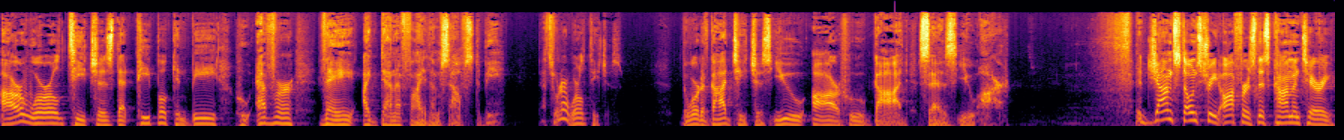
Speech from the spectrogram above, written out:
Our world teaches that people can be whoever they identify themselves to be. That's what our world teaches. The Word of God teaches you are who God says you are. John Stonestreet offers this commentary.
